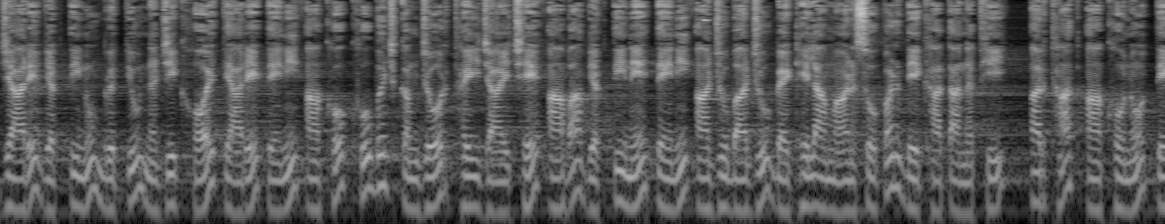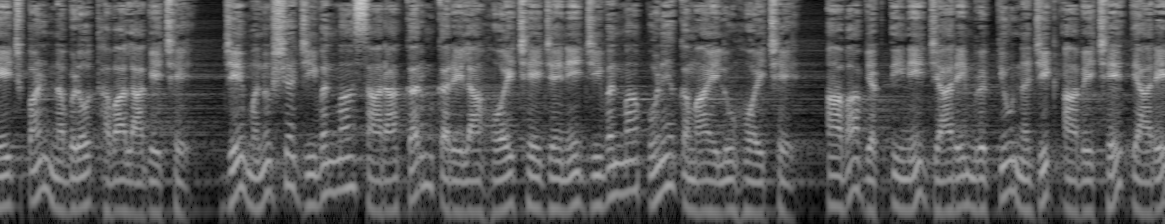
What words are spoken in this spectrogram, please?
જ્યારે વ્યક્તિનું મૃત્યુ નજીક હોય ત્યારે તેની આંખો ખૂબ જ કમજોર થઈ જાય છે. આવા વ્યક્તિને તેની આજુબાજુ બેઠેલા માણસો પણ દેખાતા નથી, અર્થાત આંખોનો તેજ પણ નબળો થવા લાગે છે. જે મનુષ્ય જીવનમાં સારા કર્મ કરેલા હોય છે, જેને જીવનમાં પુણ્ય કમાયેલું હોય છે. આવા વ્યક્તિને જ્યારે મૃત્યુ નજીક આવે છે ત્યારે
